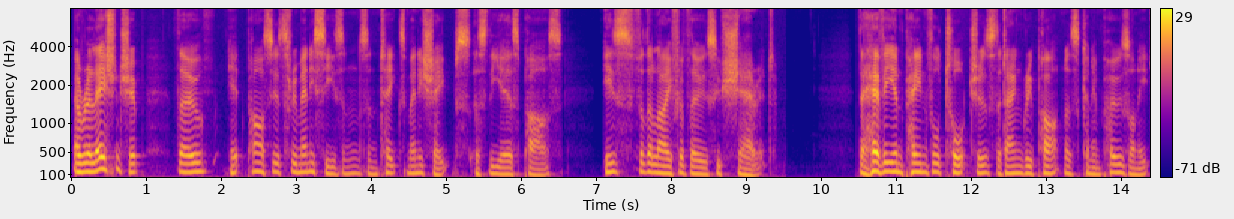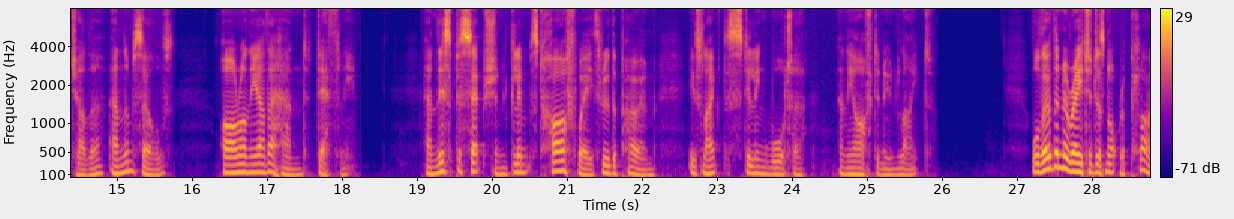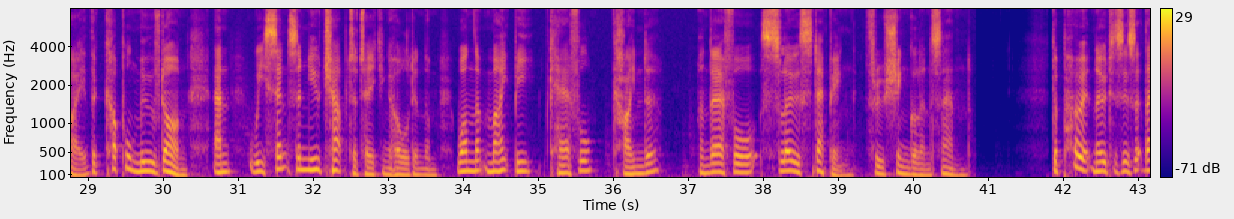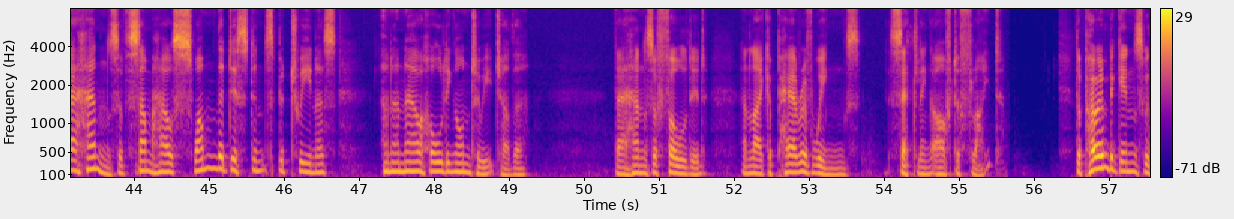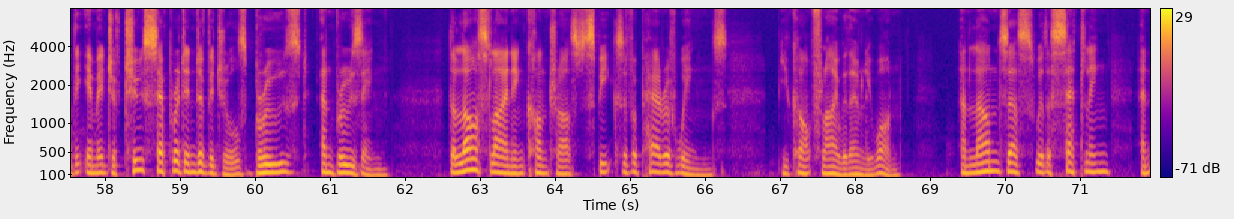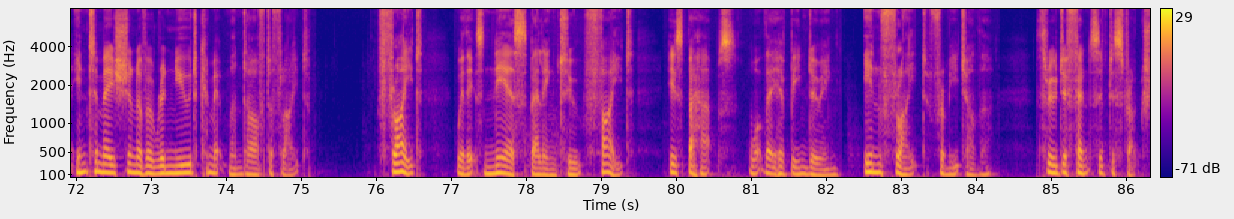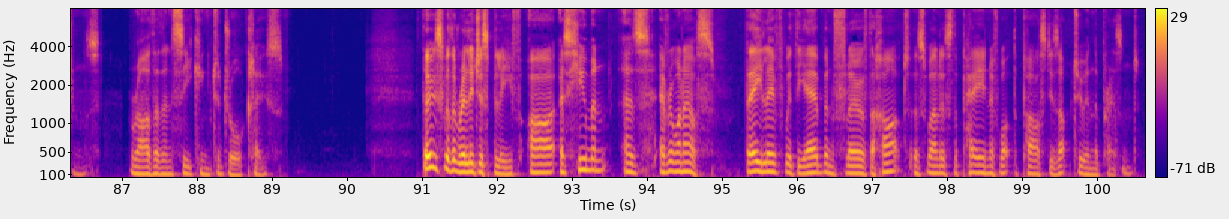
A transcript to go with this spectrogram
A relationship, though it passes through many seasons and takes many shapes as the years pass, is for the life of those who share it. The heavy and painful tortures that angry partners can impose on each other and themselves are, on the other hand, deathly. And this perception, glimpsed halfway through the poem, is like the stilling water and the afternoon light. Although the narrator does not reply, the couple moved on, and we sense a new chapter taking hold in them, one that might be careful, kinder, and therefore slow stepping through shingle and sand. The poet notices that their hands have somehow swum the distance between us and are now holding on to each other. Their hands are folded and like a pair of wings settling after flight. The poem begins with the image of two separate individuals bruised and bruising. The last line, in contrast, speaks of a pair of wings. You can't fly with only one. And lands us with a settling and intimation of a renewed commitment after flight. Flight, with its near spelling to fight, is perhaps what they have been doing in flight from each other through defensive destructions rather than seeking to draw close. Those with a religious belief are as human as everyone else. They live with the ebb and flow of the heart as well as the pain of what the past is up to in the present.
